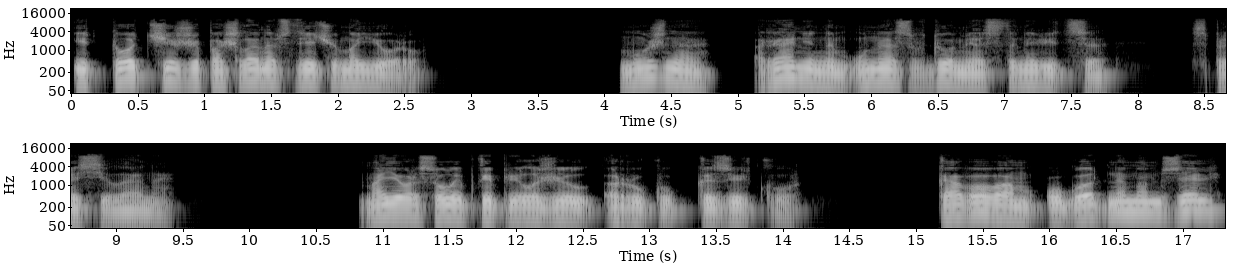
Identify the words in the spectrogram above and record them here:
и тотчас же пошла навстречу майору. «Можно раненым у нас в доме остановиться?» — спросила она. Майор с улыбкой приложил руку к козырьку. «Кого вам угодно, мамзель?»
